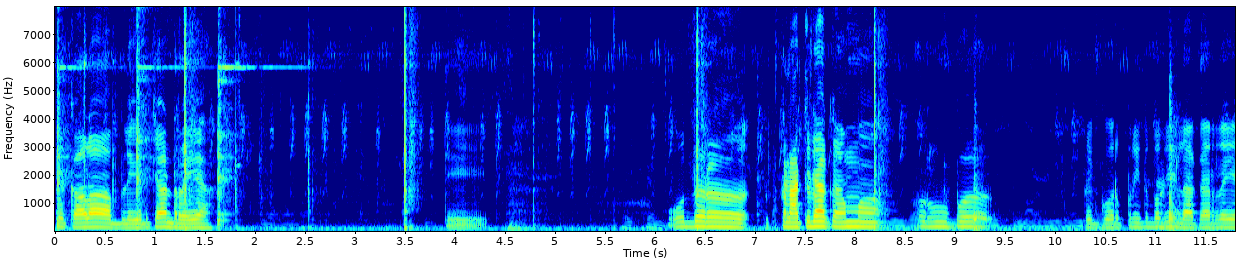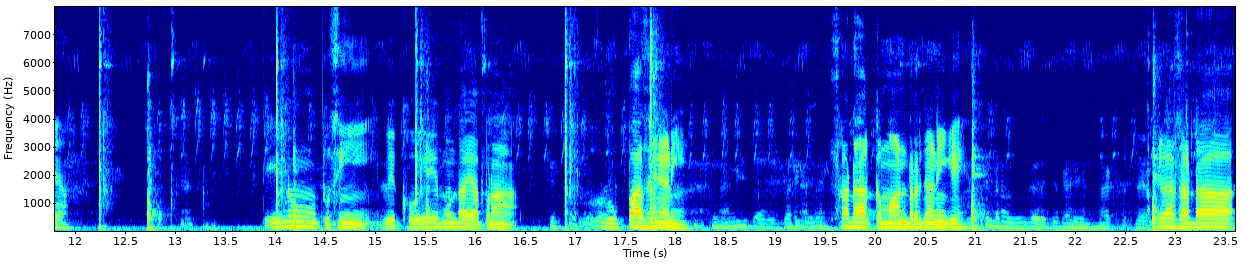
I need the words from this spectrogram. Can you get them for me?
ਤੇ ਕਾਲਾ ਬਲੇਡ ਝੰਡ ਰਹੇ ਆ। ਤੇ ਉਧਰ ਕਲਚ ਦਾ ਕੰਮ ਰੂਪ ਤੇ ਗੁਰਪ੍ਰੀਤ ਬਘੇਲਾ ਕਰ ਰਹੇ ਆ। ਤੇ ਇਹਨੂੰ ਤੁਸੀਂ ਵੇਖੋ, ਇਹ ਮੁੰਡਾ ਆਪਣਾ ਰੂਪਾ ਸਿੰਘਾਣੀ ਸਾਡਾ ਕਮਾਂਡਰ ਜਾਨੀ ਕਿ। ਜਿਹੜਾ ਸਾਡਾ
